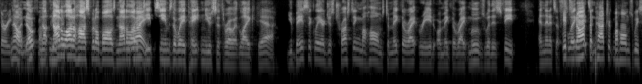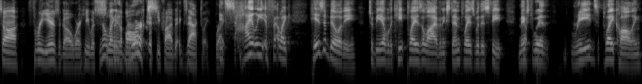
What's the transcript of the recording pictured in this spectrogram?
30. No, no, not, not a lot of hospital balls, not a lot Right. of deep seams the way Peyton used to throw it. Like Yeah. you basically are just trusting Mahomes to make the right read or make the right moves with his feet. And then it's a It's not it's the an- Patrick Mahomes we saw three years ago where he was No, slinging the ball works. 55. Exactly. Right. It's highly effe- like his ability to be able to keep plays alive and extend plays with his feet, mixed with Reid's play calling,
